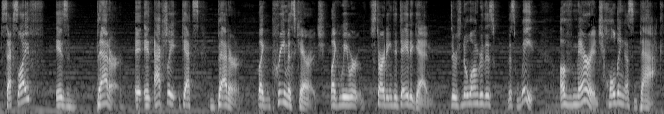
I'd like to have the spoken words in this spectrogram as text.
sex life is better. It, it actually gets better, like pre miscarriage, like we were starting to date again. There's no longer this this weight of marriage holding us back.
